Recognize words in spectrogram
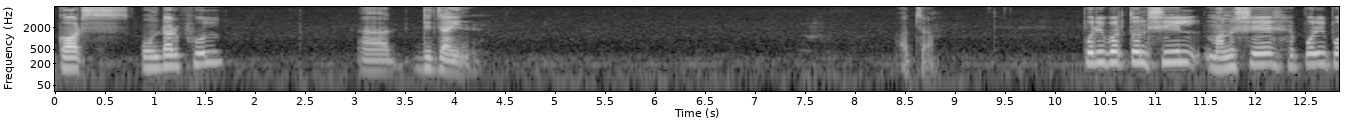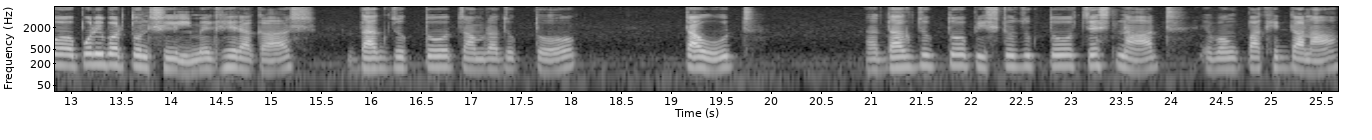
God's wonderful uh, design. আচ্ছা পরিবর্তনশীল মানুষের পরিপ- পরিবর্তনশীল মেঘের আকাশ, দাগযুক্ত, চামড়াযুক্ত, টাউট, দাগযুক্ত, পৃষ্ঠযুক্ত চেস্টনাট এবং পাখির ডানা,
